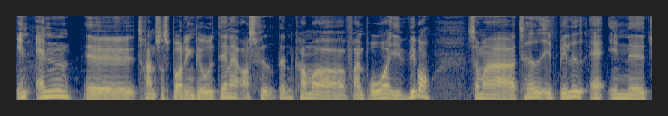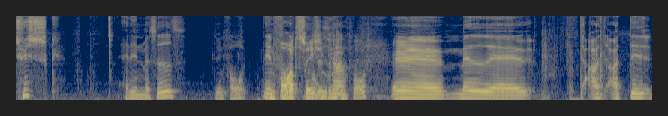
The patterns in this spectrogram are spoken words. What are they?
En anden øh, transferspotting derude, den er også fed. Den kommer fra en bruger i Viborg, som har taget et billede af en øh, tysk... Er det en Mercedes? Det er en Ford. Det er en Ford Det er Station simpelthen Car. Ford. øh, med øh, og, og det,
